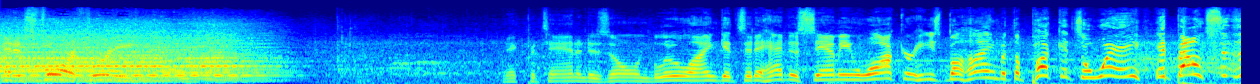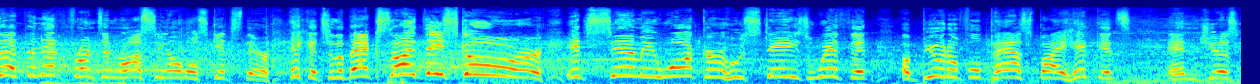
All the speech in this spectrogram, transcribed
and it's 4 3. Nick Petan in his own blue line gets it ahead to Sammy Walker. He's behind, but the puck gets away. It bounces at the net front, and Rossi almost gets there. Hickett to the backside. They score! It's Sammy Walker who stays with it. A beautiful pass by Hicketts, and just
